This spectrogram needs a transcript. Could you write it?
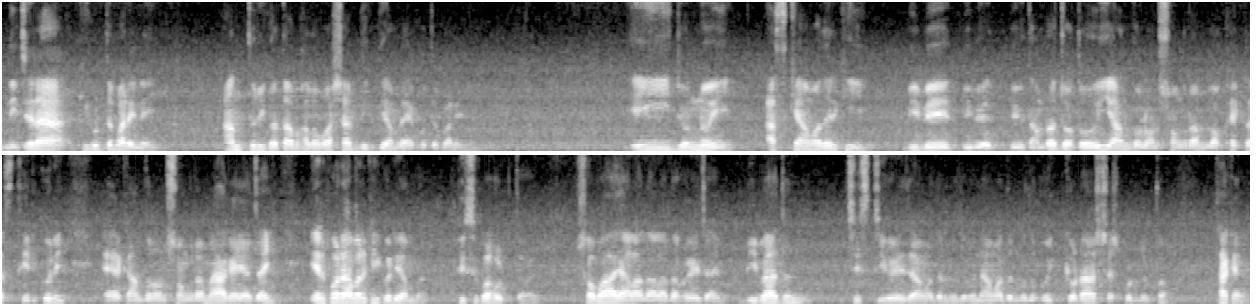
নিজেরা কি করতে পারি নাই? আন্তরিকতা, ভালোবাসার দিক দিয়ে আমরা এক হতে পারি নাই। এই জন্যই আজকে আমাদের কি বিভেদ বিভেদ বিভেদ। আমরা যতই আন্দোলন সংগ্রাম লক্ষ্য একটা স্থির করি, এক আন্দোলন সংগ্রামে আগাইয়া যাই। এরপরে আবার কি করি আমরা? পিছুপা হটতে হয়। সবাই আলাদা আলাদা হয়ে যায়। বিভাজন সৃষ্টি হয়ে যায় আমাদের মধ্যে। মানে আমাদের মধ্যে ঐক্যটা শেষ পর্যন্ত থাকে না।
